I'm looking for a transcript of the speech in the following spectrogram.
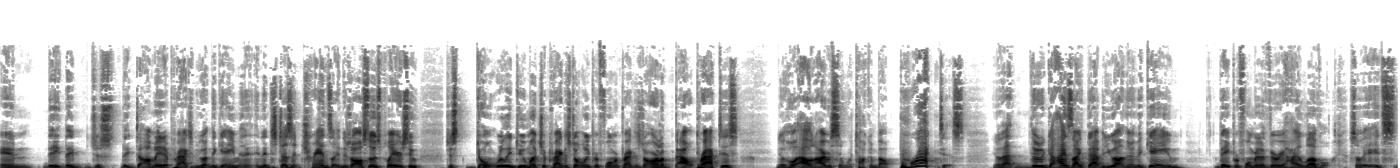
and they they just they dominate at practice. You go out in the game and, and, it just doesn't translate. And there's also those players who just don't really do much at practice, don't really perform at practice, aren't about practice. You know, the whole Allen Iverson, we're talking about practice. You know that there are guys like that, but you go out there in the game, they perform at a very high level. So it's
